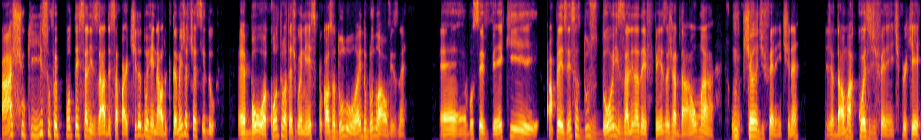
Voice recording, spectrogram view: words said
Acho que isso foi potencializado, essa partida do Reinaldo, que também já tinha sido é, boa contra o Atlético Goianiense por causa do Luan e do Bruno Alves, né? É, você vê que a presença dos dois ali na defesa já dá uma um tchan diferente, né? Já dá uma coisa diferente, porque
